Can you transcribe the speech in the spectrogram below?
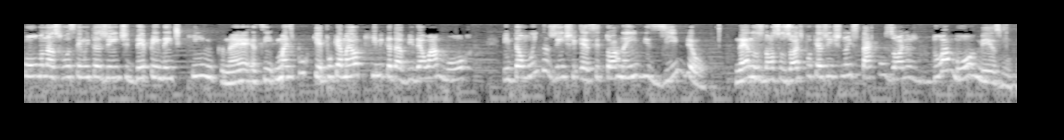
como nas ruas tem muita gente dependente químico, né? Assim, mas por quê? Porque a maior química da vida é o amor. Então, muita gente é, se torna invisível né, nos nossos olhos, porque a gente não está com os olhos do amor mesmo.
